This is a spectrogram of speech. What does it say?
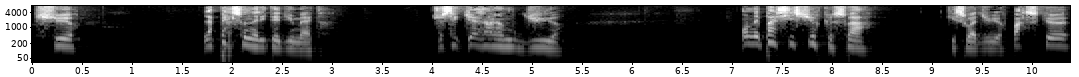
sur la personnalité du maître. Je sais que tu un homme dur. On n'est pas si sûr que soit qu'il soit dur, parce que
